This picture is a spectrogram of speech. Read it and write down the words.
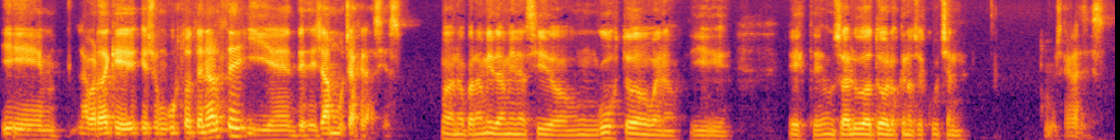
la verdad que es un gusto tenerte y eh, desde ya muchas gracias. Bueno, para mí también ha sido un gusto, bueno, y este, un saludo a todos los que nos escuchan. Muchas gracias.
